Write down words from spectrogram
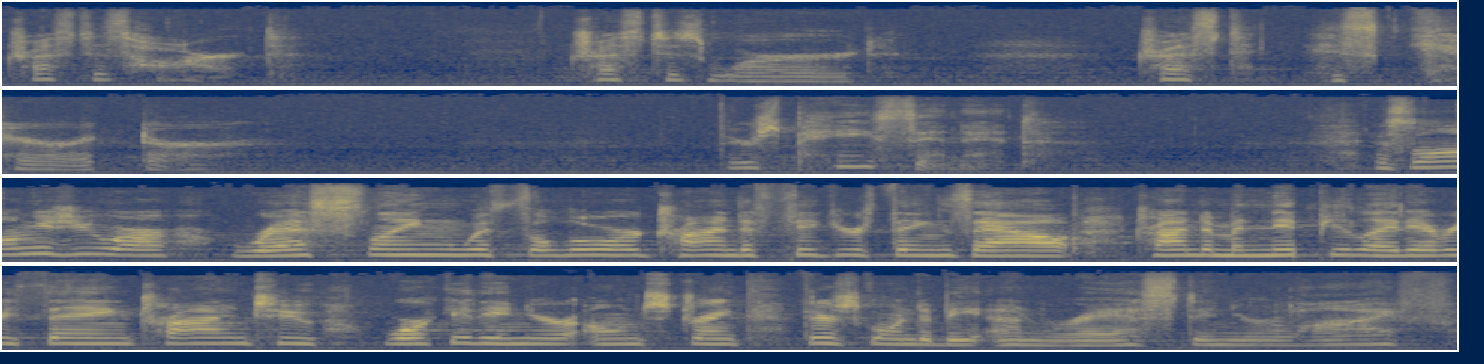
Trust His heart, trust His word Trust his character. There's peace in it. As long as you are wrestling with the Lord, trying to figure things out, trying to manipulate everything, trying to work it in your own strength, there's going to be unrest in your life.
